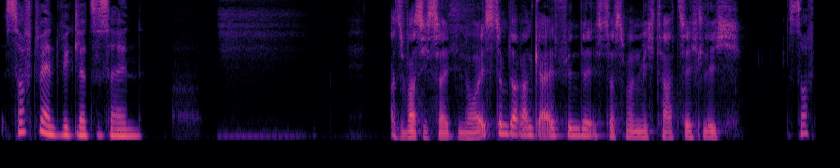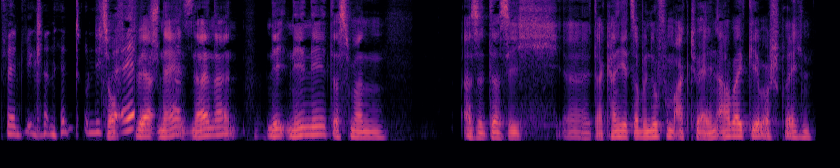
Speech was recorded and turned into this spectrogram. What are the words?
Softwareentwickler zu sein? Also was ich seit neuestem daran geil finde, ist, dass man mich tatsächlich Softwareentwickler nennt und nicht Software, nee, Spaß. nein, nein, nee, nee, nee, dass man, also dass ich, äh, da kann ich jetzt aber nur vom aktuellen Arbeitgeber sprechen,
